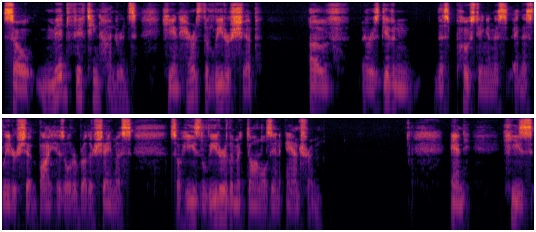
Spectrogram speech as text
So, mid 1500s, he inherits the leadership of, or is given this posting and this and this leadership by his older brother Seamus. So he's leader of the McDonald's in Antrim, and he's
